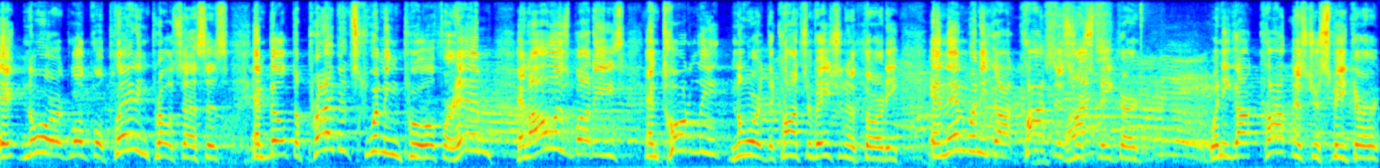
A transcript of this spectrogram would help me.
ignored local planning processes and built a private swimming pool for him and all his buddies and totally ignored the Conservation Authority. And then when he got caught, Mr. Speaker, when he got caught, Mr. Speaker,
